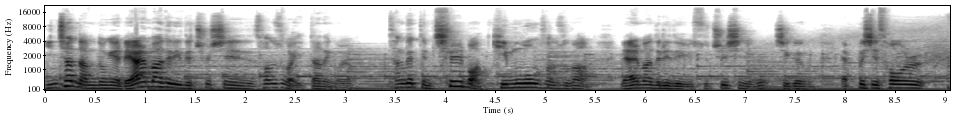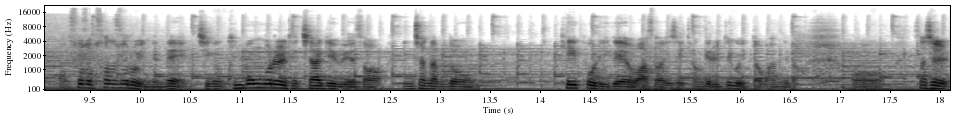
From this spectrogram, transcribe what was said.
인천 남동에 레알 마드리드 출신 선수가 있다는 거예요. 상대팀 7번 김우홍 선수가 레알 마드리드 유스 출신이고 지금 FC 서울 어, 소속 선수로 있는데 지금 군복무를 대체하기 위해서 인천 남동 K4 리그에 와서 이제 경기를 뛰고 있다고 합니다. 어, 사실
